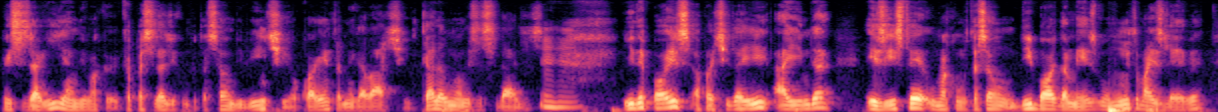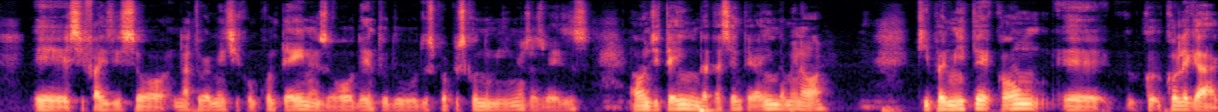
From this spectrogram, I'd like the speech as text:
precisariam de uma capacidade de computação de 20 ou 40 megawatts em cada uma dessas cidades. Uhum. E depois, a partir daí, ainda existe uma computação de borda mesmo, muito mais leve, e se faz isso naturalmente com containers ou dentro do, dos próprios condomínios, às vezes, onde tem um data center ainda menor, que permite com, eh, colegar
